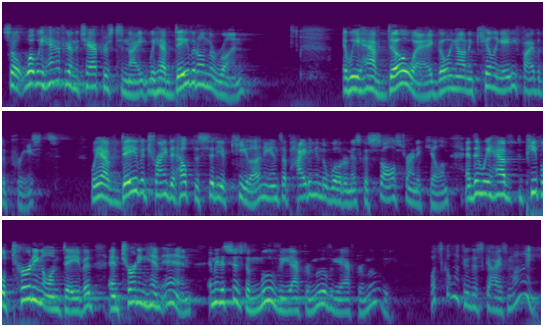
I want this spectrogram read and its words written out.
So what we have here in the chapters tonight, we have David on the run, and we have Doeg going out and killing 85 of the priests. We have David trying to help the city of Keilah, and he ends up hiding in the wilderness because Saul's trying to kill him. And then we have the people turning on David and turning him in. I mean, it's just a movie after movie after movie. What's going through this guy's mind?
